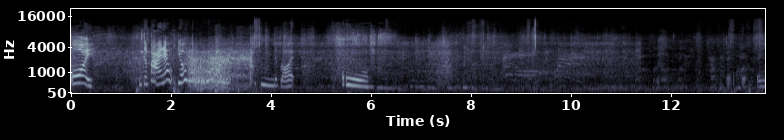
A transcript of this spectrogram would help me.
โอ้ยจะตายแล้ว เดี๋ยวเดี๋ยวเรียบร้อย โอ้เอ้ย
